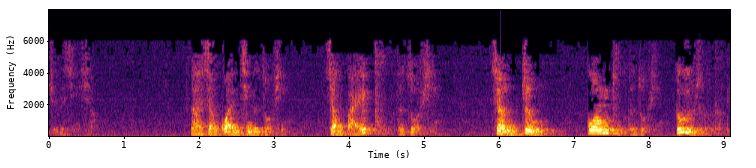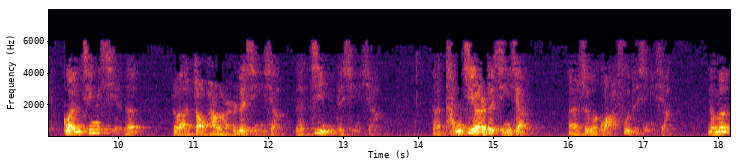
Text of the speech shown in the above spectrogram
角的形象。啊，像关清的作品。像白朴的作品，像郑光祖的作品，都有这个特点。冠清写的是吧？赵盼儿的形象，那妓女的形象；那谭继儿的形象，呃，是个寡妇的形象。那么，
